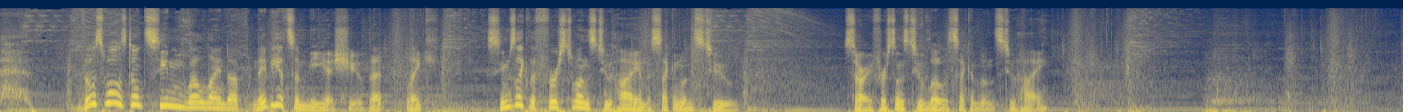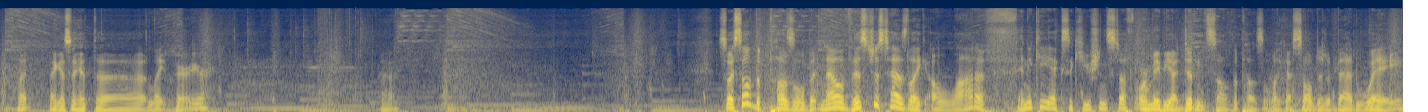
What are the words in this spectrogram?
Those walls don't seem well lined up. Maybe it's a me issue, but, like, seems like the first one's too high and the second one's too... Sorry, first one's too low, second one's too high. What? I guess I hit the light barrier. Uh. So I solved the puzzle, but now this just has like a lot of finicky execution stuff, or maybe I didn't solve the puzzle, like I solved it a bad way,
